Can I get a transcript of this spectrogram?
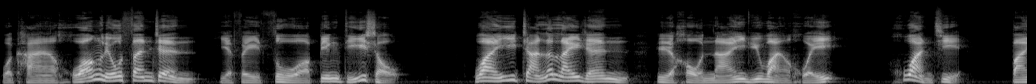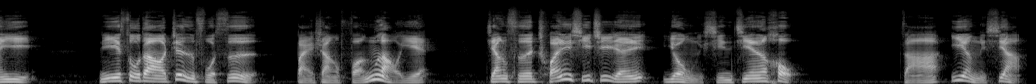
我看黄流三镇。也非左兵敌手，万一斩了来人，日后难于挽回。换界班义，你速到镇抚司拜上冯老爷，将此传习之人用心监候。杂应下，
